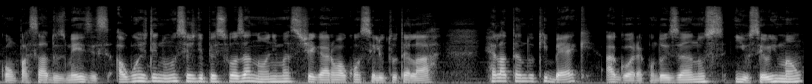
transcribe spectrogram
Com o passar dos meses, algumas denúncias de pessoas anônimas chegaram ao conselho tutelar, relatando que Beck, agora com dois anos, e o seu irmão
